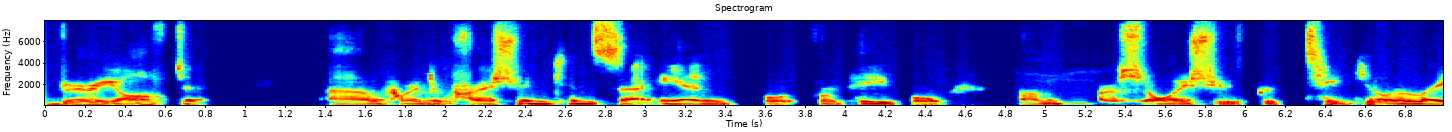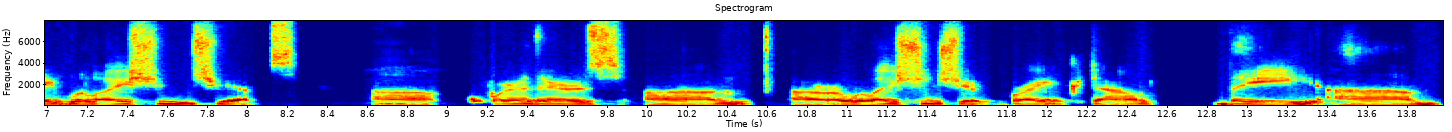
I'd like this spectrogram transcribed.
very often uh, where depression can set in for, for people. Um, mm-hmm. Personal issues, particularly relationships, uh, where there's um, a relationship breakdown, the um,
